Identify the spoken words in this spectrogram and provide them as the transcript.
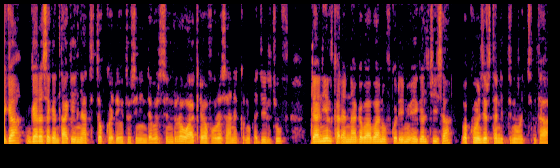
Egaa gara sagantaa keenyaatti tokko dheetu isiniin dabarsin dura waaqayyo hafuura isaan akka nu qajeelchuuf Daani'eel kadhannaa gabaabaa nuuf godhee nu eegalchiisa. Bakkuma jirtanitti nu wajjin ta'a.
